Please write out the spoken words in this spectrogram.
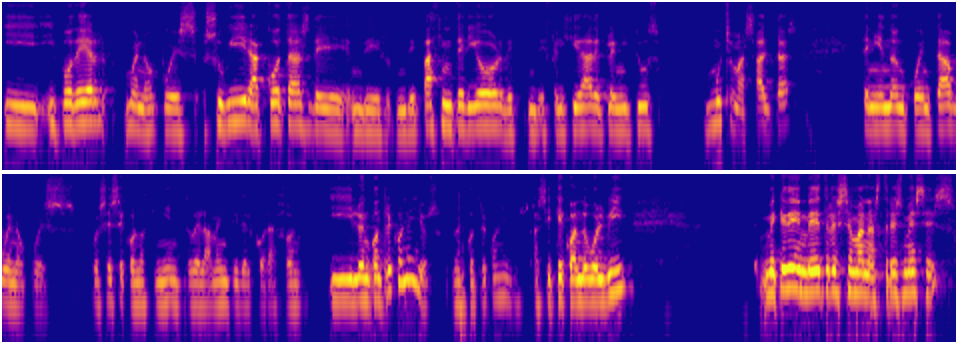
y, y, poder, bueno, pues subir a cotas de, de, paz interior, de, de, felicidad, de plenitud mucho más altas, teniendo en cuenta, bueno, pues, pues ese conocimiento de la mente y del corazón. Y lo encontré con ellos, lo encontré con ellos. Así que cuando volví, me quedé en vez de tres semanas, tres meses,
